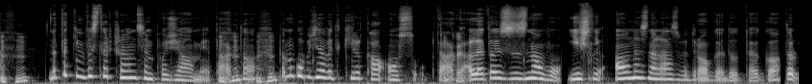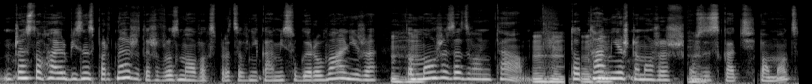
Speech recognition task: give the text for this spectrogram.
Mhm. na takim wystarczającym poziomie, tak? Mhm, To, mhm. to mogło być nawet kilka osób, tak? Okej. Ale to jest znowu, jeśli one znalazły drogę do tego, to często HR biznes partnerzy też w rozmowach z pracownikami sugerowali, że to może zadzwoń tam. To tam jeszcze możesz uzyskać pomoc.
